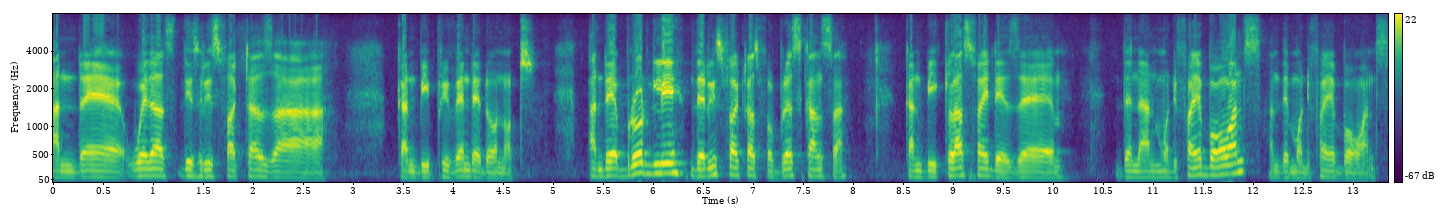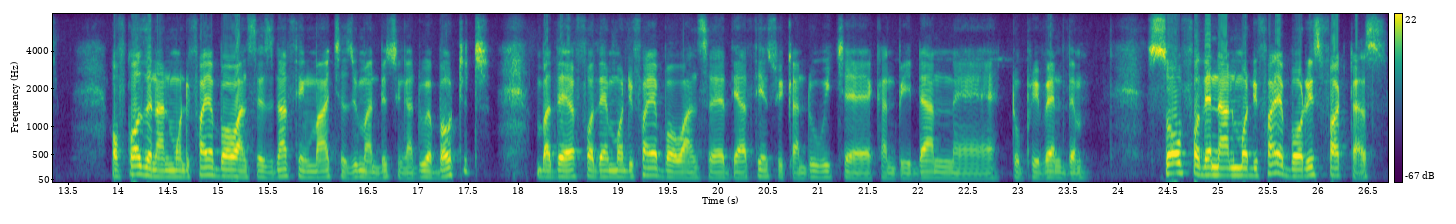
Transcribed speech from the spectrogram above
and uh, whether these risk factors are, can be prevented or not. And uh, broadly, the risk factors for breast cancer can be classified as uh, the non modifiable ones and the modifiable ones. Of course, the non-modifiable ones, there's nothing much as human beings can do about it. But for the modifiable ones, uh, there are things we can do which uh, can be done uh, to prevent them. So for the non-modifiable risk factors,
